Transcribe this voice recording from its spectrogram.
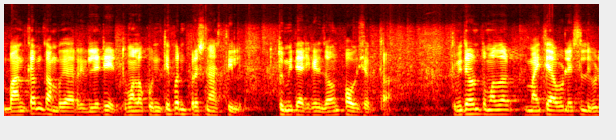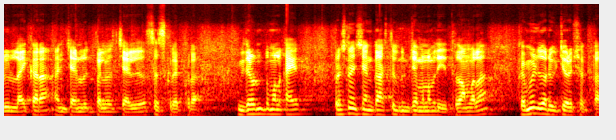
बांधकाम कामगार रिलेटेड तुम्हाला कोणते पण प्रश्न असतील तुम्ही त्या ठिकाणी जाऊन पाहू शकता. मित्रांनो तुम्हाला माहिती आवडली असेल तर व्हिडिओ लाईक करा आणि चॅनल पहिल्यांदा चॅनलला सबस्क्राईब करा. मित्रांनो तुम्हाला काय प्रश्न शंका असतील तुमच्या मनामध्ये तर आम्हाला कमेंटद्वारे विचारू शकता.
